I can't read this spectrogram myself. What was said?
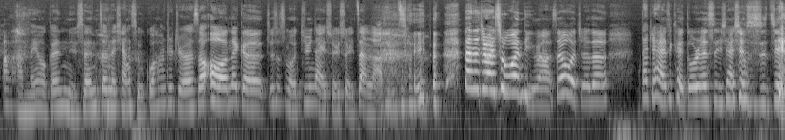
啊，没有跟女生真的相处过，他们就觉得说，哦，那个就是什么居奶水水战啦什么之类的，但是就会出问题嘛。所以我觉得大家还是可以多认识一下现实世界。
